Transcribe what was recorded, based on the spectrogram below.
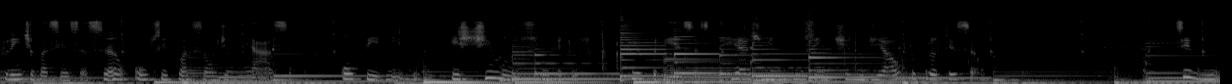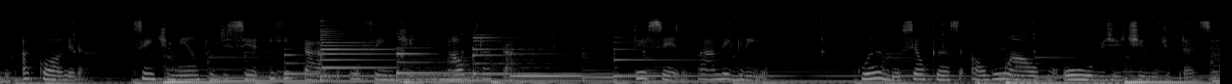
frente a uma sensação ou situação de ameaça ou perigo, estímulos súbitos, surpresas, reagimos no sentido de autoproteção. Segundo, a cólera, sentimento de ser irritado, ofendido, maltratado. Terceiro, a alegria, quando se alcança algum alvo ou objetivo de prazer.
